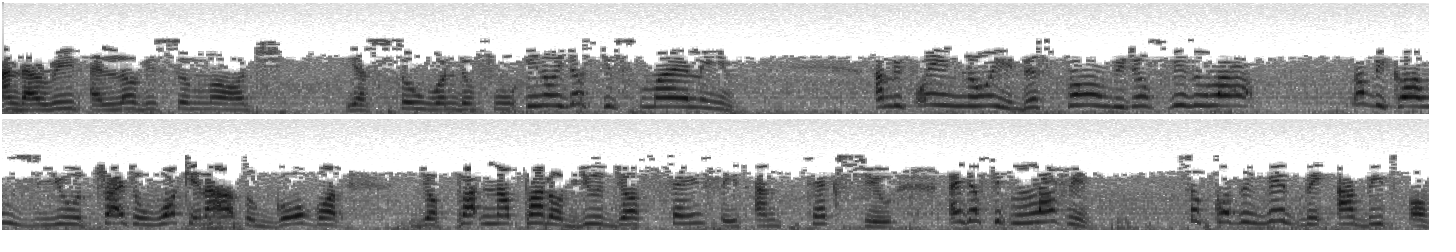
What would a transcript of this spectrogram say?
and I read, I love you so much, you're so wonderful. You know, you just keep smiling, and before you know it, the storm will just fizzle out. Not because you try to work it out to go, but your partner, part of you, just sense it and texts you and just keep laughing. So cultivate the habit of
